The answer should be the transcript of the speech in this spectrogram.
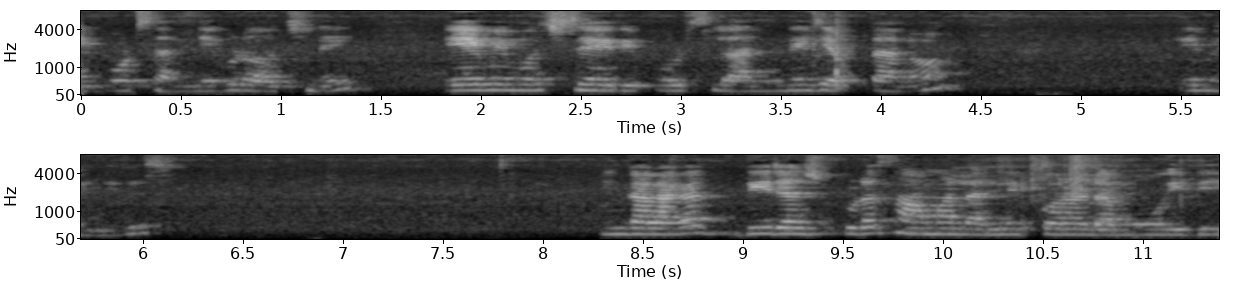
రిపోర్ట్స్ అన్నీ కూడా వచ్చినాయి. ఏమేమి వచ్చినాయి రిపోర్ట్స్లో అన్నీ చెప్తాను. ఏమైంది ఇంకా అలాగా ధీరజ్ కూడా సామాన్లు అన్నీ కొనడము ఇది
